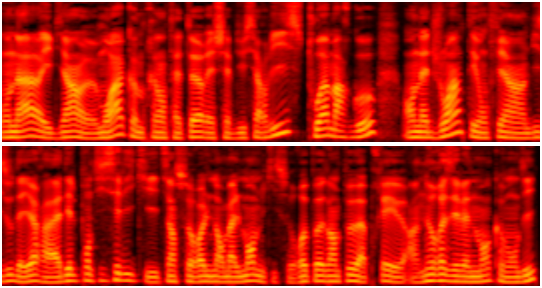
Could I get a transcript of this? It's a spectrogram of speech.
on a eh bien euh, moi comme présentateur et chef du service, toi Margot en adjointe, et on fait un bisou d'ailleurs à Adèle Ponticelli qui tient ce rôle normalement, mais qui se repose un peu après un heureux événement, comme on dit.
